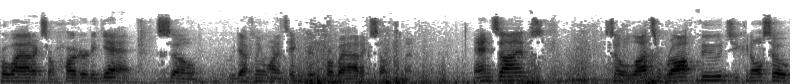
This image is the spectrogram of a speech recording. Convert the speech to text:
probiotics are harder to get, so we definitely want to take a good probiotic supplement. Enzymes, so lots of raw foods. You can also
